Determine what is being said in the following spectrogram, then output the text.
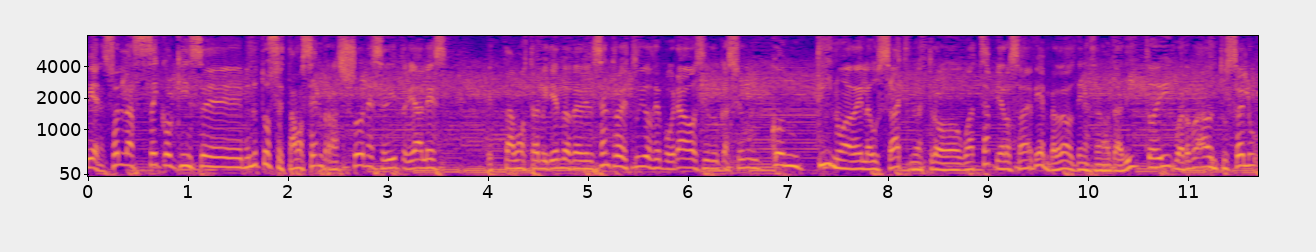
bien, son las 6 con 15 minutos, estamos en Razones Editoriales, estamos transmitiendo desde el Centro de Estudios de Posgrados y Educación Continua de la USACH, nuestro WhatsApp, ya lo sabes bien, ¿verdad? Lo tienes anotadito ahí, guardado en tu celu,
